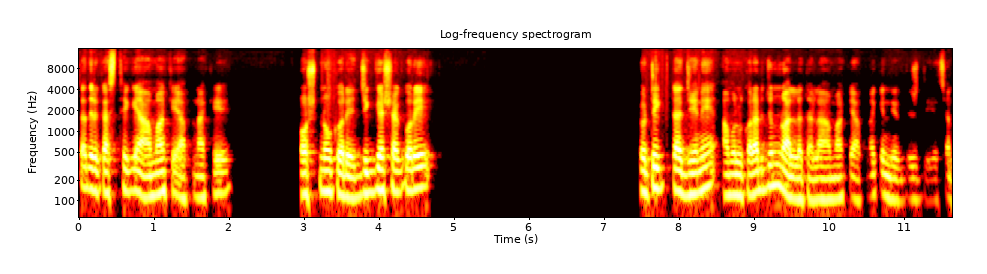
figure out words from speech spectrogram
তাদের কাছ থেকে আমাকে, আপনাকে প্রশ্ন করে, জিজ্ঞাসা করে সঠিকটা জেনে আমল করার জন্য আল্লাহ তালা আমাকে আপনাকে নির্দেশ দিয়েছেন।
